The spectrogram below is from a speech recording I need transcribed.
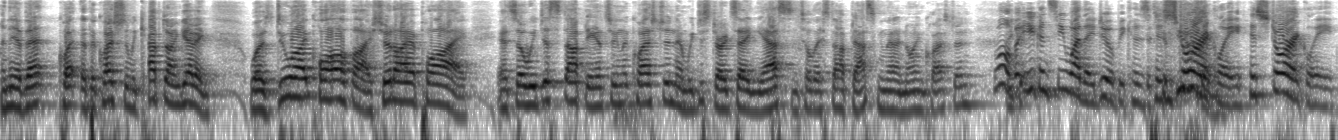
and the event, the question we kept on getting was, "Do I qualify? Should I apply?" And so we just stopped answering the question, and we just started saying yes until they stopped asking that annoying question. Well, because but you can see why they do because historically, confusing. historically,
